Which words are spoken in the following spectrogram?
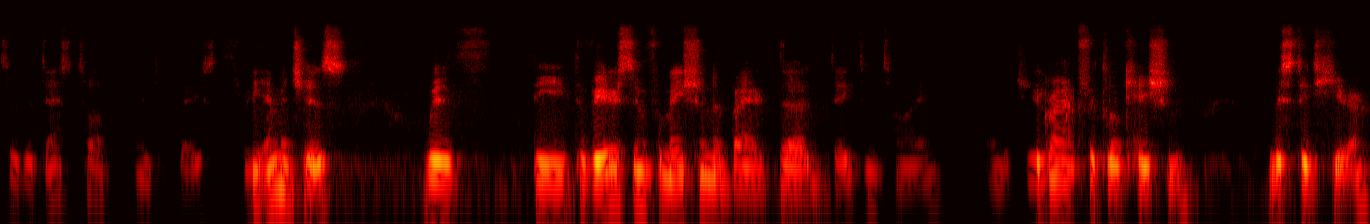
to the desktop interface, three images with the, the various information about the date and time and the geographic location listed here.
